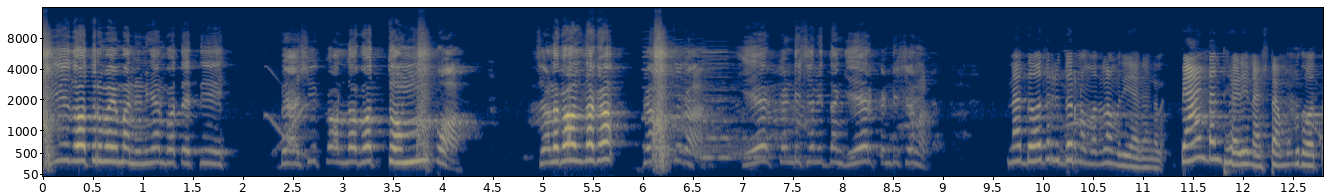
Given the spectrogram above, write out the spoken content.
ಶ್ರೀಮಂತರ ಮಹಿಮ ನಿನಗೇನ್ ಗೊತ್ತೈತಿ? ಬ್ಯಾಸಿಗ್ ಕಾಲದಾಗ ತಂಪ ಚಳಿಗಾಲದಾಗ ಬೆಚ್ಚಗ ಏರ್ ಕಂಡೀಷನ್ ಇದ್ದಂಗೆ ಏರ್ ಕಂಡೀಷನ್ ನಾ ದೋದ್ರ ಇದ್ದವ್ರು ನಮ್ಮ ಮೊದಲ ಮದುವೆ ಆಗಂಗಿಲ್ಲ. ಪ್ಯಾಂಟ್ ಅಂತ ಹೇಳಿನ ಅಷ್ಟ ಮುಗ್ದು ಹೋತ.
